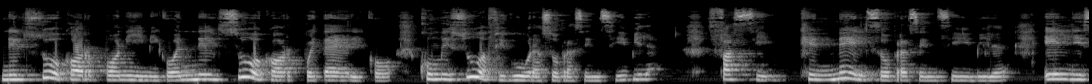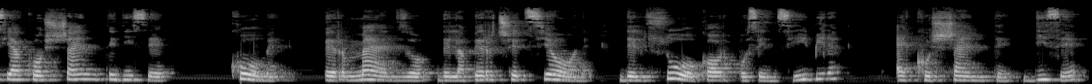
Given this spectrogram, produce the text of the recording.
nel suo corpo animico e nel suo corpo eterico come sua figura soprasensibile fa sì che nel soprasensibile egli sia cosciente di sé, come per mezzo della percezione del suo corpo sensibile è cosciente di sé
